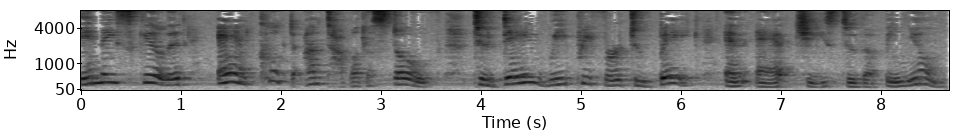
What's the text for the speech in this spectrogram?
in a skillet and cooked on top of the stove. Today we prefer to bake and add cheese to the piñón.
